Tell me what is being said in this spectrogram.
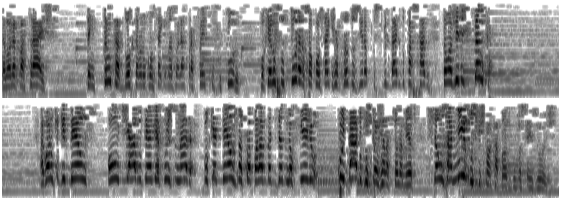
Ela olha para trás, tem tanta dor que ela não consegue mais olhar para frente para o futuro, porque no futuro ela só consegue reproduzir a possibilidade do passado. Então a vida estanca. Agora o que, que Deus ou o diabo tem a ver com isso? Nada. Porque Deus, na sua palavra, está dizendo, meu filho, cuidado com os teus relacionamentos. São os amigos que estão acabando com vocês hoje.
